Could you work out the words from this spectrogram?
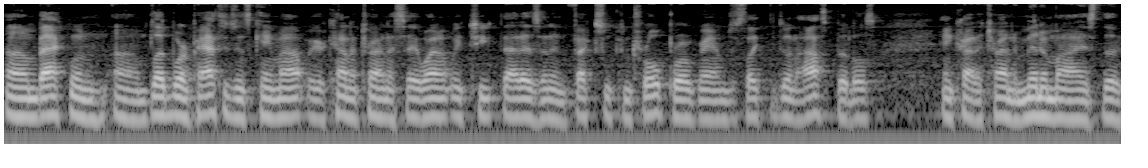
Um, back when um, bloodborne pathogens came out, we were kind of trying to say, why don't we treat that as an infection control program, just like they do in hospitals, and kind of trying to minimize the,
